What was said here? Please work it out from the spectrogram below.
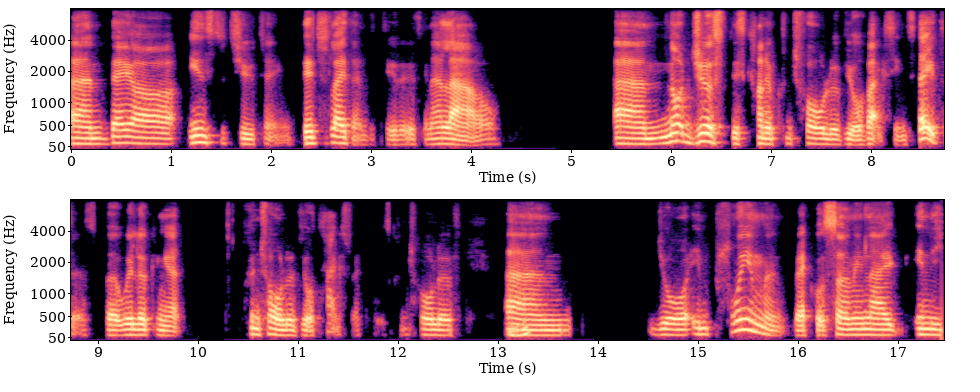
and they are instituting digital identity that is going to allow um, not just this kind of control of your vaccine status, but we're looking at control of your tax records, control of mm-hmm. um, your employment records. So, I mean, like in the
